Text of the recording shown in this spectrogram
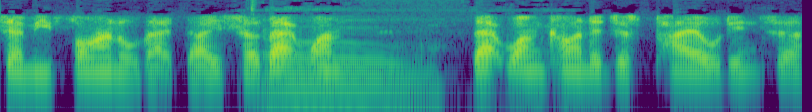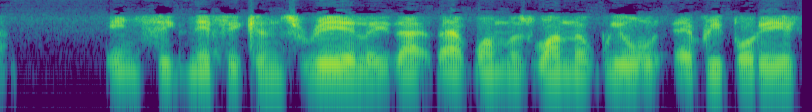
semi-final that day, so that oh. one that one kind of just paled into insignificance. Really, that that one was one that we all everybody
